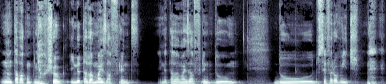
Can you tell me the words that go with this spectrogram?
não estava a acompanhar o jogo, ainda estava mais à frente, ainda estava mais à frente do, do, do Seferovic.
